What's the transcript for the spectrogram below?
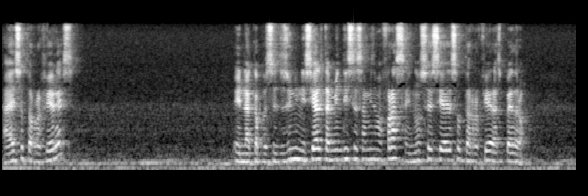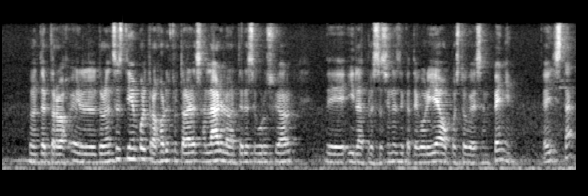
¿A eso te refieres? En la capacitación inicial también dice esa misma frase. No sé si a eso te refieras, Pedro. Durante, el durante ese tiempo, el trabajador disfrutará del salario, la garantía de seguro social y las prestaciones de categoría o puesto que desempeñe. Ahí está.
